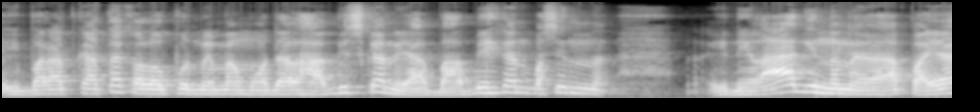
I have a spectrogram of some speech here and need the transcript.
ibarat kata kalaupun memang modal habis kan ya babeh kan pasti ini lagi apa ya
